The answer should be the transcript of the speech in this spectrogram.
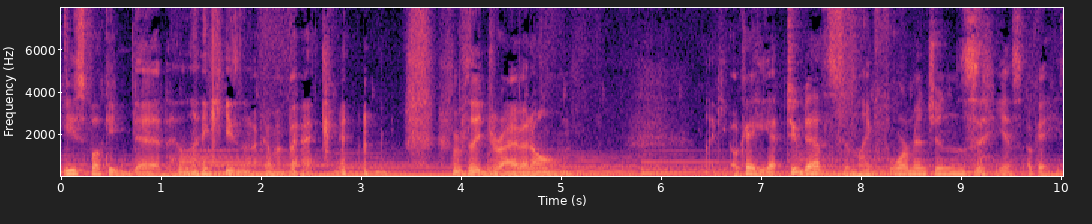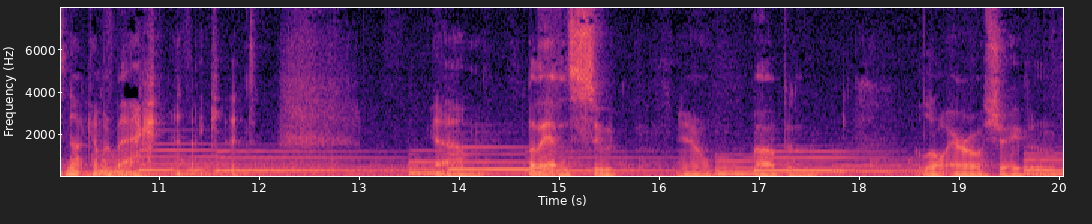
he's fucking dead. like, he's not coming back. really drive it home. Like, okay, he got two deaths and like four mentions. yes, okay, he's not coming back. I get it. Um, but they have his suit, you know, up and a little arrow shape, and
